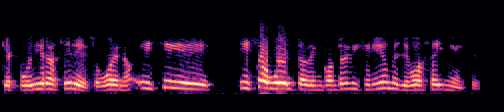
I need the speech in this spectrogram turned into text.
que pudiera hacer eso. Bueno, ese esa vuelta de encontrar ingeniero me llevó seis meses,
